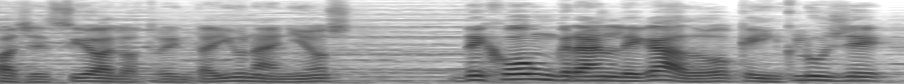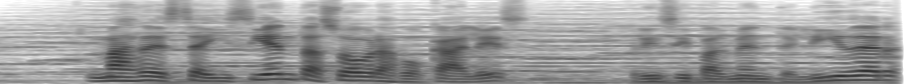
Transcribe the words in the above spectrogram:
falleció a los 31 años, dejó un gran legado que incluye más de 600 obras vocales, principalmente líder,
